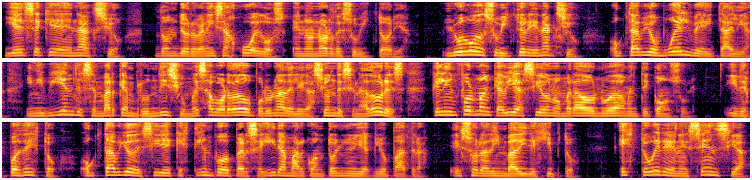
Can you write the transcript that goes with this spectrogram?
y él se queda en Axio, donde organiza juegos en honor de su victoria. Luego de su victoria en Axio, Octavio vuelve a Italia y ni bien desembarca en Brundisium es abordado por una delegación de senadores que le informan que había sido nombrado nuevamente cónsul. Y después de esto, Octavio decide que es tiempo de perseguir a Marco Antonio y a Cleopatra. Es hora de invadir Egipto. Esto era en esencia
